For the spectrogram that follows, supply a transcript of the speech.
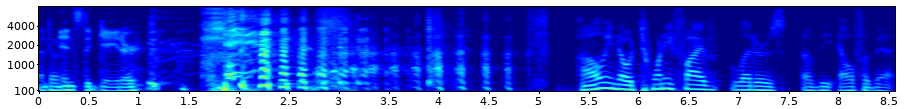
An Don't- instigator. I only know 25 letters of the alphabet.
